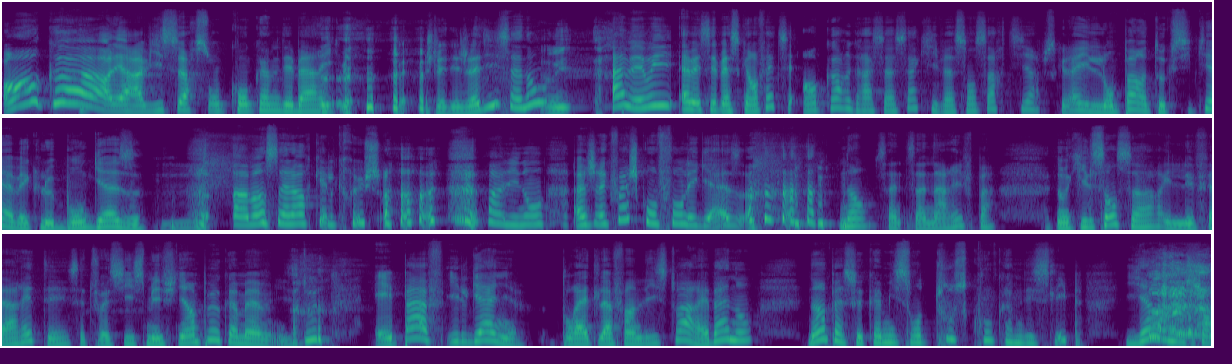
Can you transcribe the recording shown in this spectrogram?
Encore Les ravisseurs sont cons comme des barils. Je l'ai déjà dit ça, non? Oui. Ah mais oui, ah mais c'est parce qu'en fait c'est encore grâce à ça qu'il va s'en sortir, parce que là ils l'ont pas intoxiqué avec le bon gaz. Ah mince alors quelle cruche Ah dis donc, à chaque fois je confonds les gaz. non, ça, ça n'arrive pas. Donc il s'en sort, il les fait arrêter. Cette fois-ci il se méfie un peu quand même, il se doute. Et paf, il gagne pour être la fin de l'histoire. Eh ben non, non parce que comme ils sont tous cons comme des slips, il y a un méchant.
